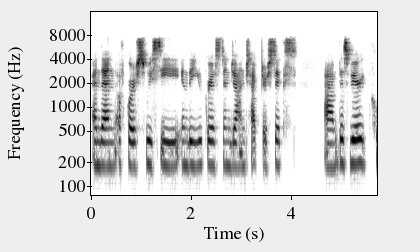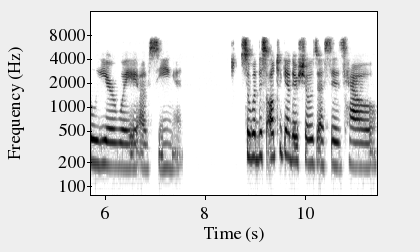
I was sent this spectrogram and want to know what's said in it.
And then, of course, we see in the Eucharist in John chapter 6 um, this very clear way of seeing it. So, what this altogether shows us is how,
